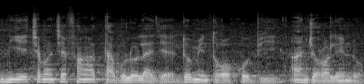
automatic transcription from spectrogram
n'i ye cɛmancɛ fanga taabolo lajɛ don min tɔgɔ ko bi an jɔrɔlen don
